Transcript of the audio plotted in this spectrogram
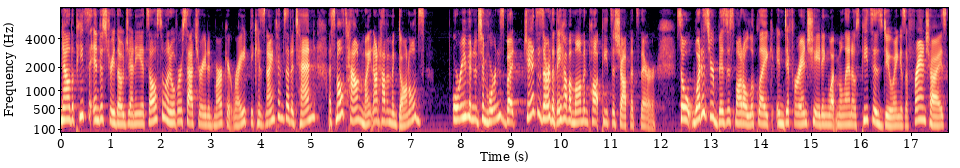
Now, the pizza industry, though, Jenny, it's also an oversaturated market, right? Because nine times out of 10, a small town might not have a McDonald's or even a Tim Hortons, but chances are that they have a mom and pop pizza shop that's there. So, what does your business model look like in differentiating what Milano's Pizza is doing as a franchise,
